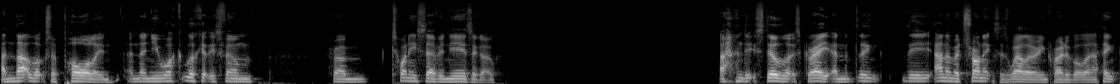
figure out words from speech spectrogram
and that looks appalling. And then you look, look at this film from 27 years ago, and it still looks great. And I think the animatronics as well are incredible. And I think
